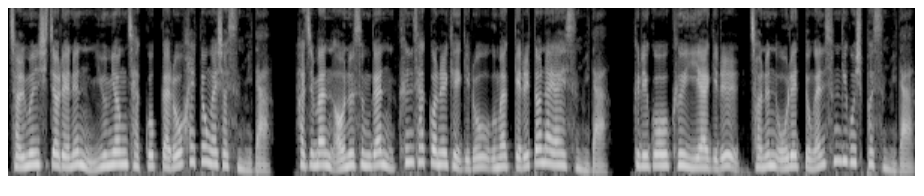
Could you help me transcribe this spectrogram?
젊은 시절에는 유명 작곡가로 활동하셨습니다. 하지만 어느 순간 큰 사건을 계기로 음악계를 떠나야 했습니다. 그리고 그 이야기를 저는 오랫동안 숨기고 싶었습니다.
